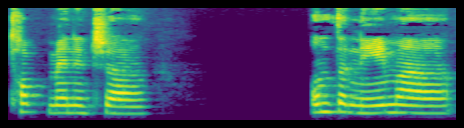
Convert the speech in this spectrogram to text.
Top-Manager, Unternehmer,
